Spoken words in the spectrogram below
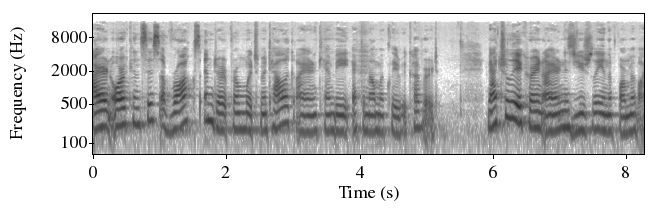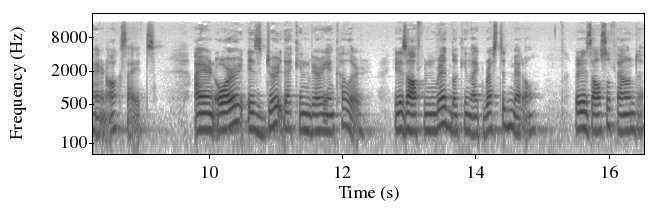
Iron ore consists of rocks and dirt from which metallic iron can be economically recovered. Naturally occurring iron is usually in the form of iron oxides. Iron ore is dirt that can vary in color. It is often red looking like rusted metal, but it is also found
